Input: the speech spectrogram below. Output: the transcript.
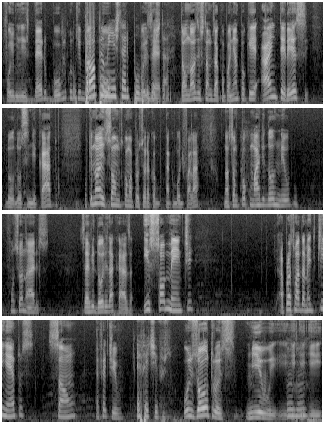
foi o Ministério Público que O próprio bancou. Ministério Público Pois do é. Estado. Então nós estamos acompanhando porque há interesse do, do sindicato, porque nós somos, como a professora acab- acabou de falar, nós somos pouco mais de 2 mil funcionários, servidores da casa. E somente aproximadamente 500 são efetivos. Efetivos. Os outros mil e, Uhum. e,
